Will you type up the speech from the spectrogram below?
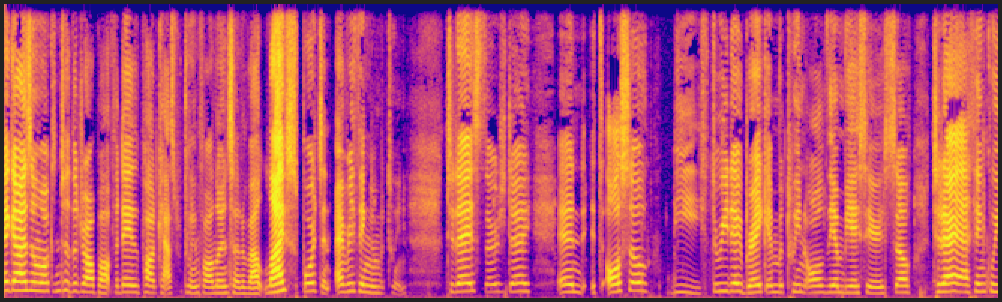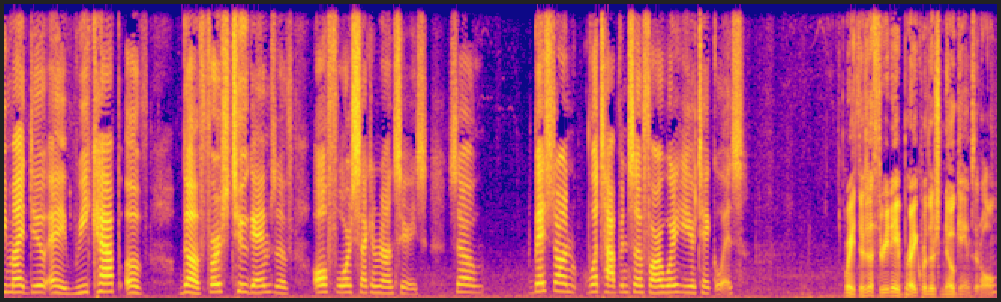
Hey guys, and welcome to the Drop Off, daily podcast between father and son about life, sports, and everything in between. Today is Thursday, and it's also the three day break in between all of the NBA series. So today, I think we might do a recap of the first two games of all four second round series. So, based on what's happened so far, what are your takeaways? Wait, there's a three day break where there's no games at all?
